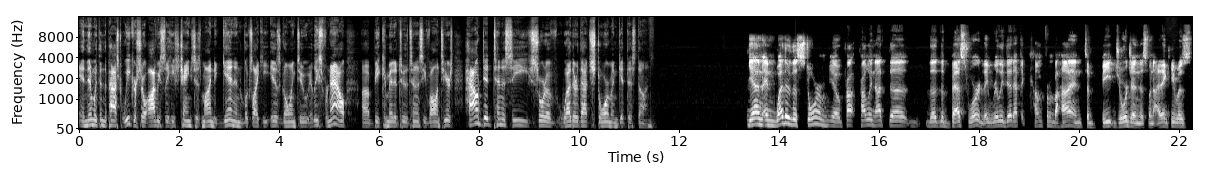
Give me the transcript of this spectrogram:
And then within the past week or so, obviously he's changed his mind again, and it looks like he is going to, at least for now, uh, be committed to the Tennessee Volunteers. How did Tennessee sort of weather that storm and get this done? Yeah, and, and weather the storm, you know, pro- probably not the, the the best word. They really did have to come from behind to beat Georgia in this one. I think he was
